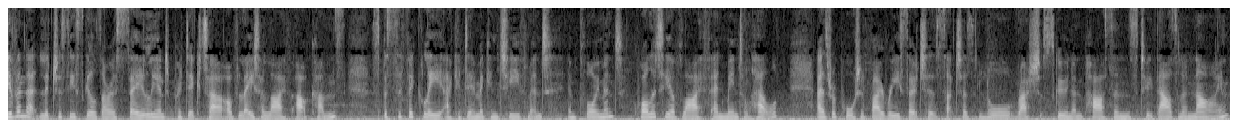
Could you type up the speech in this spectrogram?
Given that literacy skills are a salient predictor of later life outcomes, specifically academic achievement, employment, quality of life, and mental health, as reported by researchers such as Law, Rush, Schoon, and Parsons 2009,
